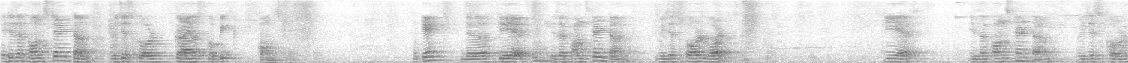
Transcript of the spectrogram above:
It is a constant term which is called cryoscopic constant. Okay, the KF is a constant term which is called what? KF is a constant term which is called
